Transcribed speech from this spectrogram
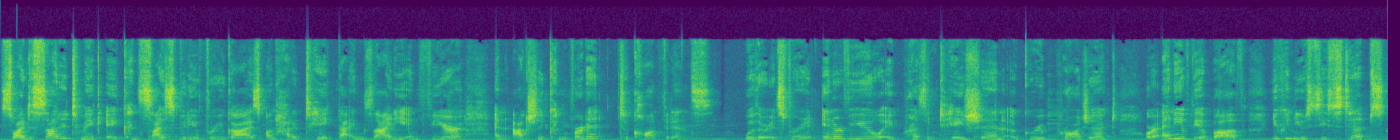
So I decided to make a concise video for you guys on how to take that anxiety and fear and actually convert it to confidence. Whether it's for an interview, a presentation, a group project, or any of the above, you can use these tips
